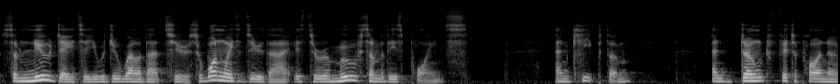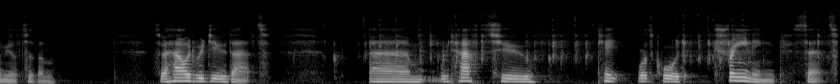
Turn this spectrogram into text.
some new data, you would do well at that too. So one way to do that is to remove some of these points and keep them and don't fit a polynomial to them. So how would we do that? um, we'd have to take what's called training set.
